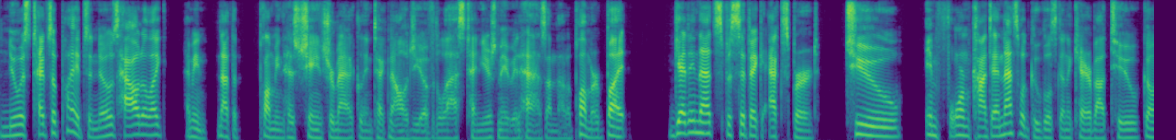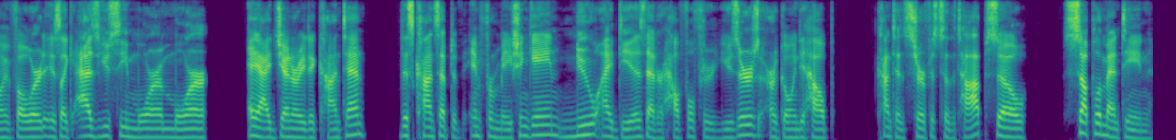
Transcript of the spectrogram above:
newest types of pipes and knows how to like I mean, not that plumbing has changed dramatically in technology over the last 10 years, maybe it has. I'm not a plumber, but getting that specific expert to inform content and that's what google's going to care about too going forward is like as you see more and more ai generated content this concept of information gain new ideas that are helpful for users are going to help content surface to the top. So supplementing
